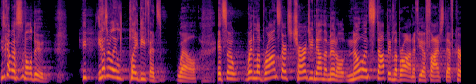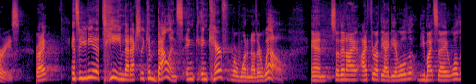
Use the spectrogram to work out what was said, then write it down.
He's kind of a small dude. He, he doesn't really play defense well. And so when LeBron starts charging down the middle, no one's stopping LeBron if you have five Steph Currys, right? And so you need a team that actually can balance and, and care for one another well. And so then I, I threw out the idea well, you might say, well,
